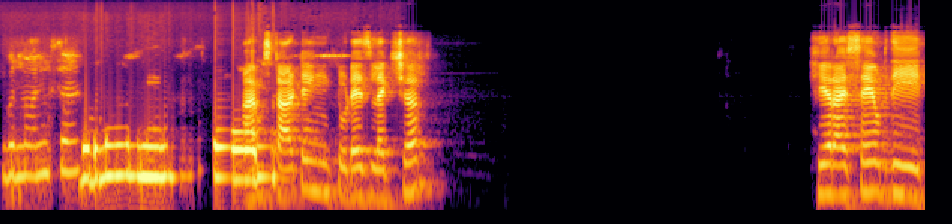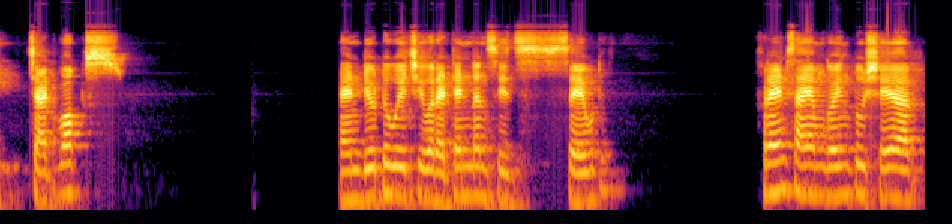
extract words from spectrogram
Good morning, sir. Good morning. I am starting today's lecture. Here I saved the chat box and due to which your attendance is saved. Friends, I am going to share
